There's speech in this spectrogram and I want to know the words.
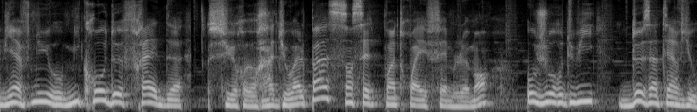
Bienvenue au micro de Fred sur Radio Alpa 107.3 FM Le Mans. Aujourd'hui, deux interviews,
